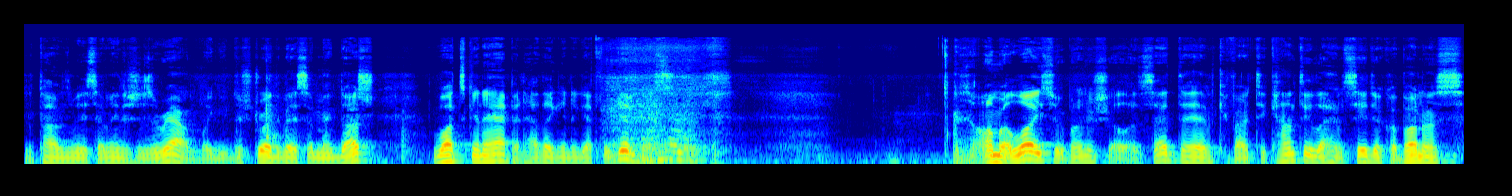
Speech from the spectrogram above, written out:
The times the Beis Hamikdash is around, when you destroy the Beis Hamikdash, what's going to happen? How are they going to get forgiveness? So Amar Lois, Rabbanu Shalom said to him, Kivar tikanti lahem seder korbanos.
